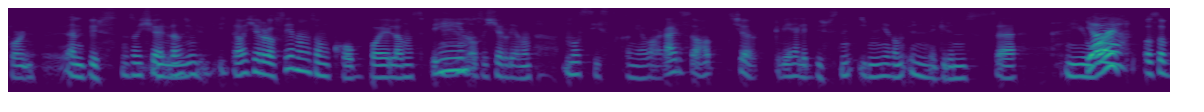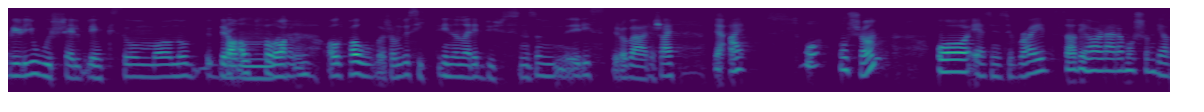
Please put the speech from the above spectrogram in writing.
touren. Den bussen som kjører den, Da kjører du også gjennom sånn cowboylandsbyen, og så kjører du gjennom Nå Sist gang jeg var der, så had, kjørte vi hele bussen inn i sånn undergrunns eh, New Ja, York. ja. Og så blir det jordskjelv, liksom, og noe brann. Og alt faller sammen. Du sitter inni den der bussen som rister og bærer seg. Det er så morsomt. Og jeg syns ridesa de har der, er morsomt. De har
